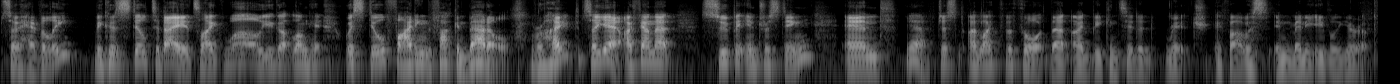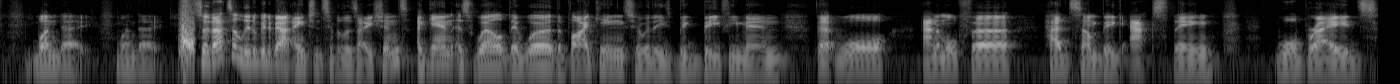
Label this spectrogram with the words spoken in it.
so heavily because still today it's like, whoa, you got long hair. We're still fighting the fucking battle, right? So yeah, I found that super interesting. And yeah, just I liked the thought that I'd be considered rich if I was in medieval Europe. One day, one day. So that's a little bit about ancient civilizations. Again, as well, there were the Vikings who were these big beefy men that wore animal fur, had some big axe thing, wore braids,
